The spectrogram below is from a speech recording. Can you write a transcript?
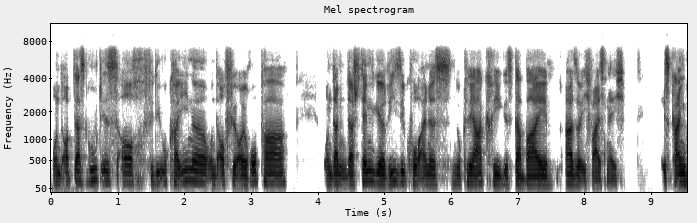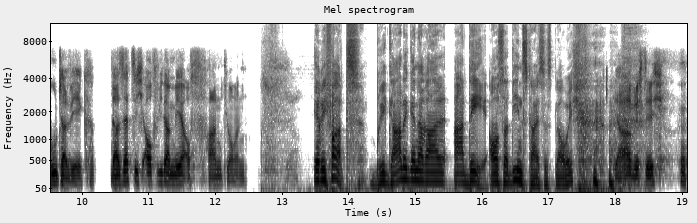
und ob das gut ist, auch für die Ukraine und auch für Europa und dann das ständige Risiko eines Nuklearkrieges dabei, also ich weiß nicht, ist kein guter Weg. Da setze ich auch wieder mehr auf Verhandlungen. Erich Fahrt, Brigadegeneral AD, außer Dienst heißt es, glaube ich. Ja, richtig.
